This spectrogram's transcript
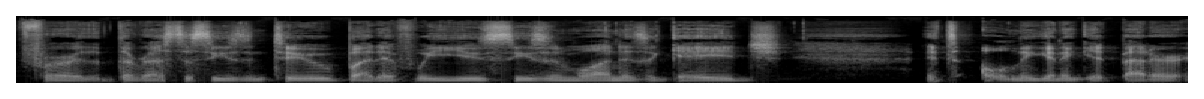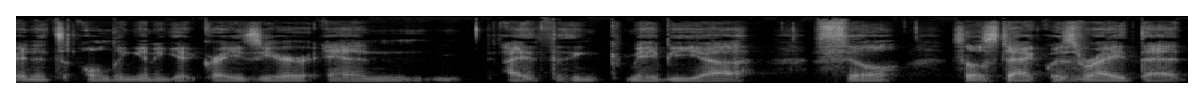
for the rest of season two, but if we use season one as a gauge, it's only going to get better and it's only going to get crazier. And I think maybe uh, Phil Phil Stack was right that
